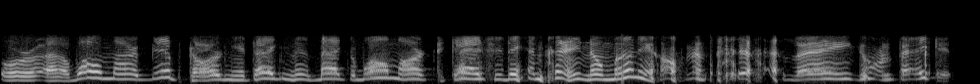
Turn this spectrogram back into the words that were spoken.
or a Walmart gift card, and you're taking it back to Walmart to cash it in. There ain't no money on it. they ain't gonna take it.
